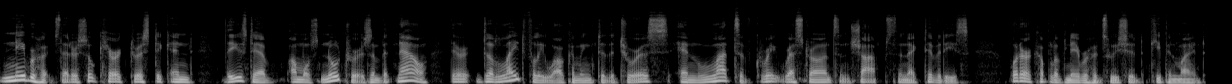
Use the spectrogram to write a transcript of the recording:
neighborhoods that are so characteristic, and they used to have almost no tourism, but now they're delightfully welcoming to the tourists and lots of great restaurants and shops and activities. What are a couple of neighborhoods we should keep in mind?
